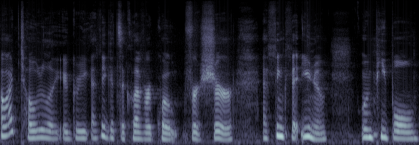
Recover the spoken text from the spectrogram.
Oh, I totally agree. I think it's a clever quote for sure. I think that, you know, when people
